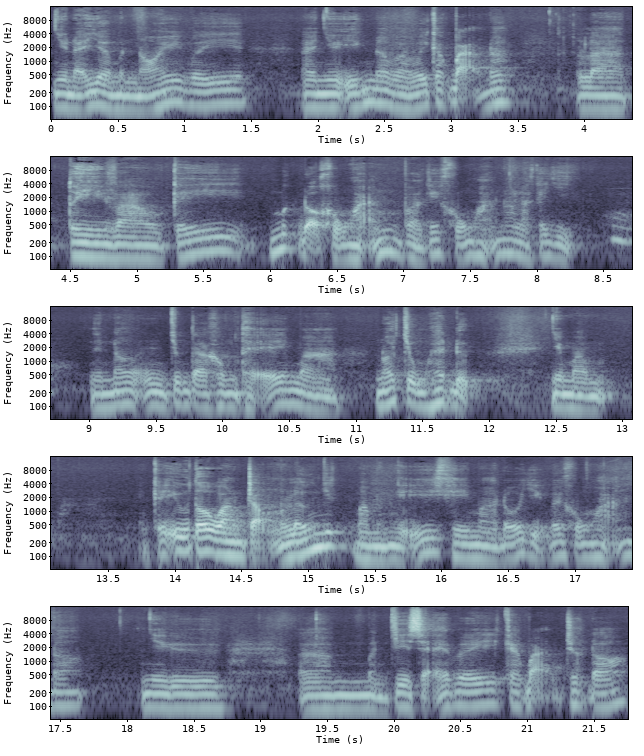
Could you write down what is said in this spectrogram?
như nãy giờ mình nói với à, như yến đó và với các bạn đó là tùy vào cái mức độ khủng hoảng và cái khủng hoảng nó là cái gì ừ. nên nó chúng ta không thể mà nói chung hết được nhưng mà cái yếu tố quan trọng lớn nhất mà mình nghĩ khi mà đối diện với khủng hoảng đó như uh, mình chia sẻ với các bạn trước đó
